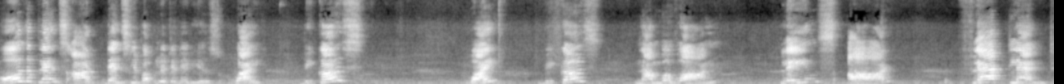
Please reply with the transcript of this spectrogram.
All the plains are densely populated areas. Why? Because, why? Because number one, plains are flat land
